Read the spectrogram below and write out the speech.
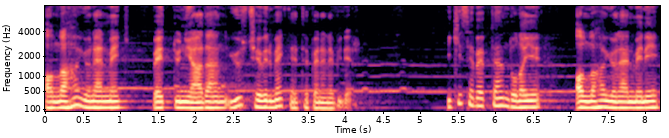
Allah'a yönelmek ve dünyadan yüz çevirmekle tepelenebilir. İki sebepten dolayı Allah'a yönelmeli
